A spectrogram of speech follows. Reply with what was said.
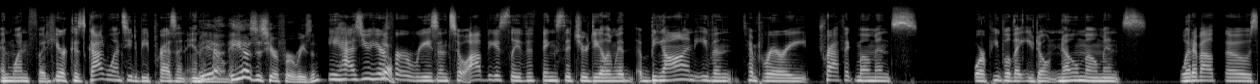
and one foot here because God wants you to be present in the Yeah, moment. he has us here for a reason. He has you here Yeah. for a reason. So obviously, the things that you're dealing with beyond even temporary traffic moments or people that you don't know moments. What about those?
